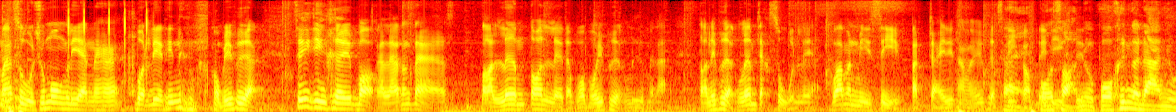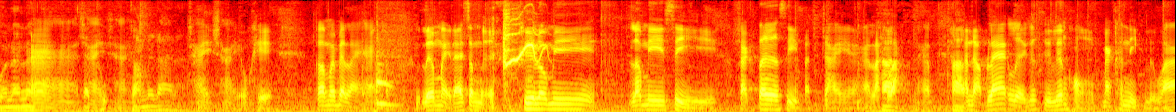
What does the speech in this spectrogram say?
มาสู่ชั่วโมงเรียนนะฮะ บทเรียนที่หนึ่ง ของพี่เผือก ซึ่งจริงๆเคยบอกกันแล้วตั้งแต่ตอนเริ่มต้นเลยแต่ว่าพี่เผือกลืมไปละ ตอนที่เผือกเริ่มจากศูนย์เลยอะว่ามันมี 4 ปัจจัยที่ทำให้พี่เผือกใช่ตีกอล์ฟโปได้รดีสอนขึ้น อยู่โปรขึ้นกระดานอยู่อันนั้นนะอ่าใช่แต่ใช่ จำไม่ได้นะ ใช่ใช่โอเค ก็ไม่เป็นไรฮะ เริ่มใหม่ได้เสมอ คือเรามี เรามี4แฟกเตอร์4ปัจจัยนะฮะหลักๆนะครับ ครับ อันดับแรกเลยก็คือเรื่องของแมคานิกหรือว่า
